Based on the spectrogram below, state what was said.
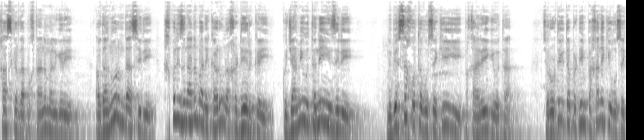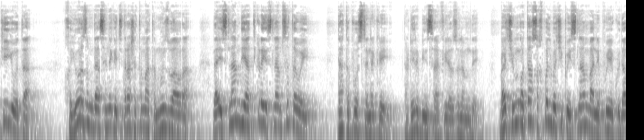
خاص کر دا پښتانه ملګري او دا نور هم داسې دي خپل زنانه باندې کارونه خه ډیر کوي کو جامې وته نه ایزلی نو به سخ وته غوسه کیږي په قاریږي وته چې روټي ته په ټیم په خنه کې غوسه کیږي وته خو یو رزم داسې نه کې چې تراشه ته ماته منځ واوره دا اسلام دی یاد کړی اسلام څه ته وایي دا ته پوسټ نه کوي دا ډیره بې انصافي ده ظلم دی باید چې موږ تاسو خپل بچی په اسلام باندې پوهې کو دا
